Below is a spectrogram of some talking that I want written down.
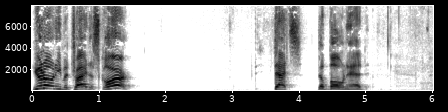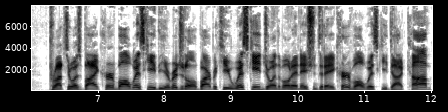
You don't even try to score? That's the bonehead. Brought to us by Curveball Whiskey, the original barbecue whiskey. Join the Bonehead Nation today, curveballwhiskey.com.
